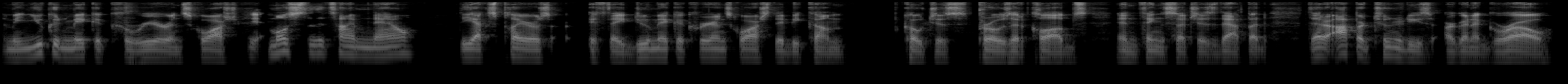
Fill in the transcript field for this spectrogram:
I mean, you can make a career in squash. Yeah. Most of the time now, the ex players, if they do make a career in squash, they become coaches, pros at clubs, and things such as that. But their opportunities are going to grow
